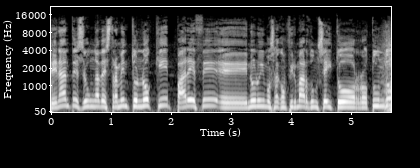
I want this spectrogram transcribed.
Denantes un adestramento no que parece, eh, non o imos a confirmar dun xeito rotundo,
